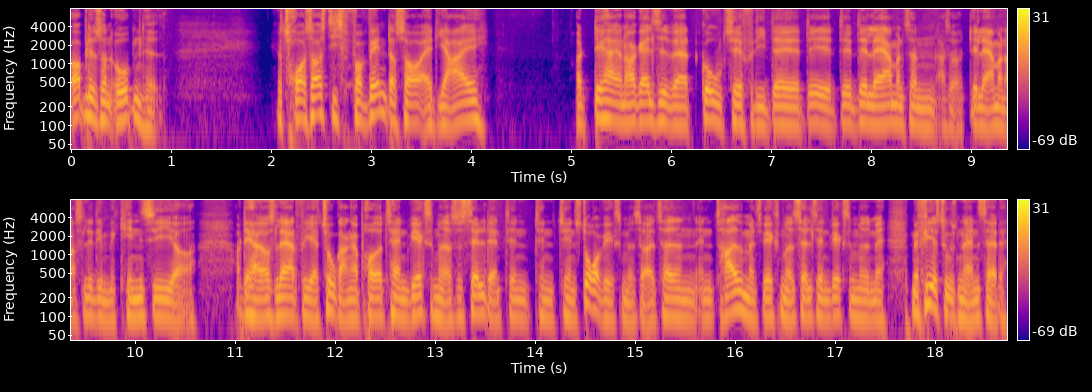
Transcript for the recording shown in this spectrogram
har oplevet sådan en åbenhed. Jeg tror så også, de forventer så, at jeg og det har jeg nok altid været god til, fordi det, det, det, det lærer man sådan, altså det lærer man også lidt i McKinsey, og, og det har jeg også lært, fordi jeg to gange har prøvet at tage en virksomhed, og så sælge den til en, til en, til en stor virksomhed. Så jeg har taget en, en 30-mands virksomhed og sælge til en virksomhed med, med 80.000 ansatte.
